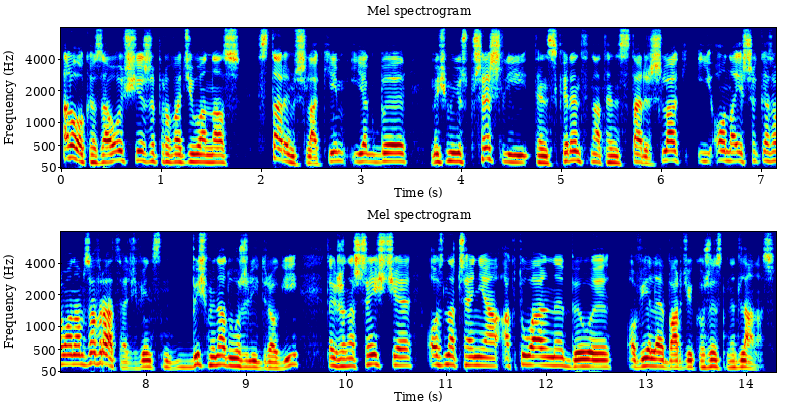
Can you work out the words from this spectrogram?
ale okazało się, że prowadziła nas starym szlakiem i jakby myśmy już przeszli ten skręt na ten stary szlak i ona jeszcze kazała nam zawracać, więc byśmy nadłożyli drogi, także na szczęście oznaczenia aktualne były o wiele bardziej korzystne dla nas.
